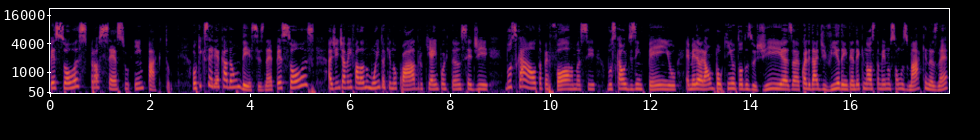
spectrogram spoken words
pessoas, processo e impacto. O que, que, seria cada um desses, né? Pessoas, a gente já vem falando muito aqui no quadro, que é a importância de buscar alta performance, buscar o desempenho, é melhorar um pouquinho todos os dias, a qualidade de vida, entender que nós também não somos máquinas, né?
